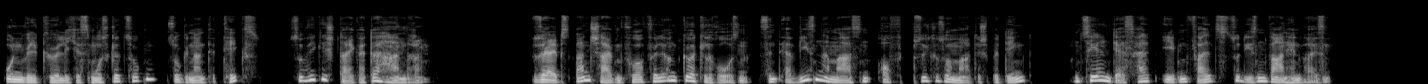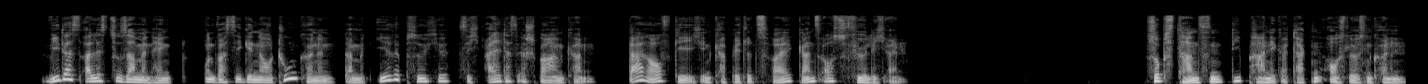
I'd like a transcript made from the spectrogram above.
unwillkürliches Muskelzucken, sogenannte Ticks, sowie gesteigerter Harndrang. Selbst Bandscheibenvorfälle und Gürtelrosen sind erwiesenermaßen oft psychosomatisch bedingt und zählen deshalb ebenfalls zu diesen Warnhinweisen. Wie das alles zusammenhängt und was Sie genau tun können, damit Ihre Psyche sich all das ersparen kann, darauf gehe ich in Kapitel 2 ganz ausführlich ein. Substanzen, die Panikattacken auslösen können.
